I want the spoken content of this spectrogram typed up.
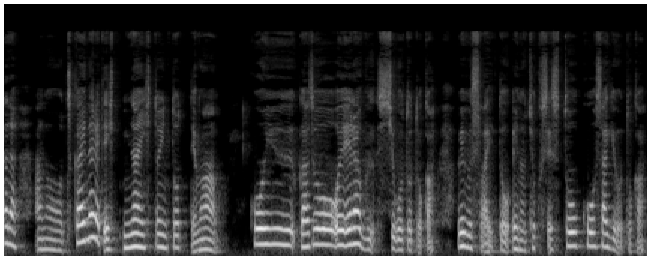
ただ、あの、使い慣れていない人にとっては、こういう画像を選ぶ仕事とか、ウェブサイトへの直接投稿作業とか、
